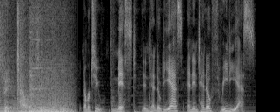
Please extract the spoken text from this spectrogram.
Fatality. Number 2, Myst, Nintendo DS and Nintendo 3DS.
